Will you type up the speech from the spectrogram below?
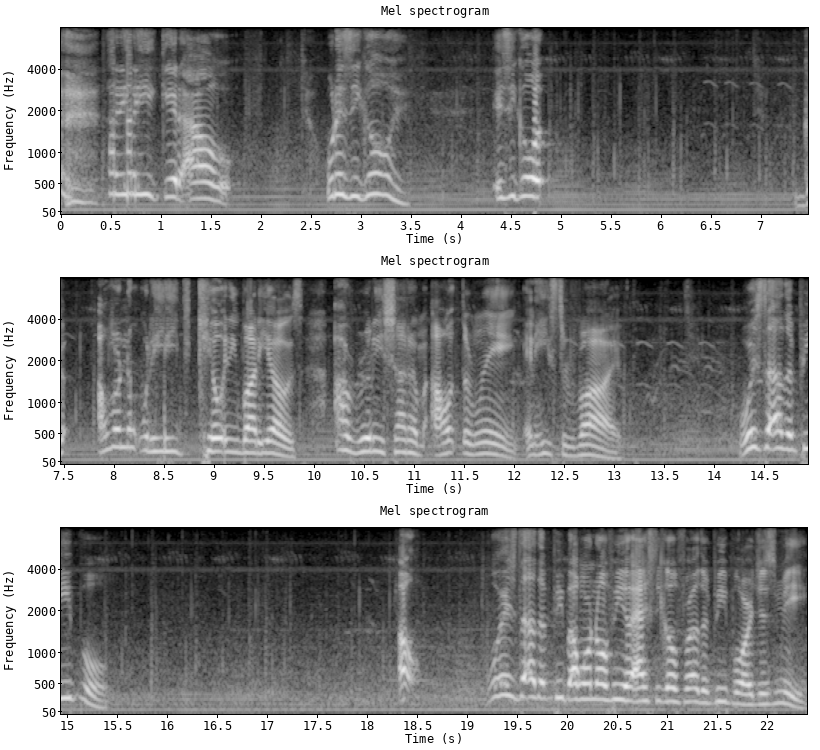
How did he get out? What is he going? Is he going? I know would he kill anybody else. I really shot him out the ring and he survived. Where's the other people? Oh, where's the other people? I want to know if he'll actually go for other people or just me.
